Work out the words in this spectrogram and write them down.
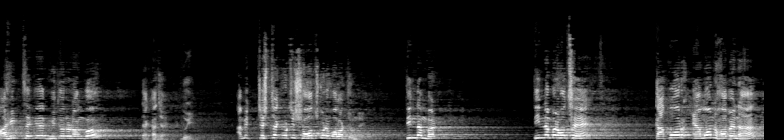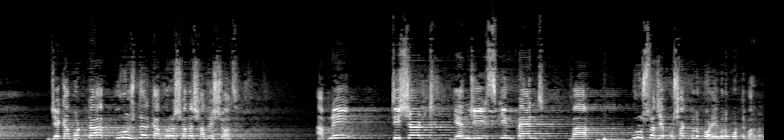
বাহির থেকে ভিতরের অঙ্গ দেখা যায়। দুই। আমি চেষ্টা করছি সহজ করে বলার জন্য। তিন নাম্বার তিন নম্বর হচ্ছে, কাপড় এমন হবে না যে কাপড়টা পুরুষদের কাপড়ের সাথে সাদৃশ্য আছে। আপনি টি শার্ট গেঞ্জি, স্কিন প্যান্ট বা পুরুষরা যে পোশাকগুলো পরে এগুলো পরতে পারবেন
